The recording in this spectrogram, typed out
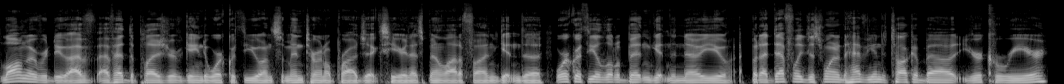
long overdue. I've I've had the pleasure of getting to work with you on some internal projects here, and that's been a lot of fun getting to work with you a little bit and getting to know you. But I definitely just wanted to have you in to talk about your career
